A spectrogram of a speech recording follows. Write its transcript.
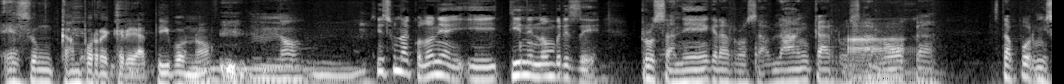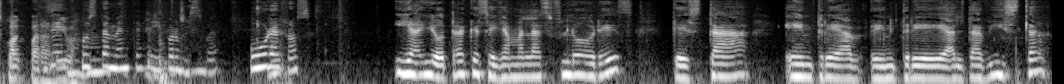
es un campo recreativo, ¿no? No. Sí, es una colonia y, y tiene nombres de Rosa Negra, Rosa Blanca, Rosa Ah. Roja. Está por Miscuac para Sí, arriba. justamente ahí por mis Puras rosas. Y hay otra que se llama Las Flores, que está entre, entre Altavista,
